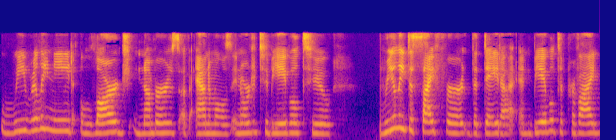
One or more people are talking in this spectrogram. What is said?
we really need large numbers of animals in order to be able to really decipher the data and be able to provide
